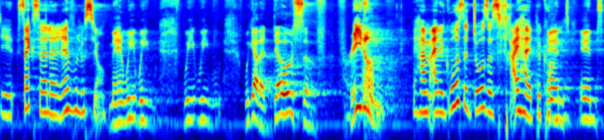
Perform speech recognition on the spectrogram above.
Die sexuelle Revolution. Man, we we we we we got a dose of freedom. Wir haben eine große Dosis Freiheit bekommen. And, and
